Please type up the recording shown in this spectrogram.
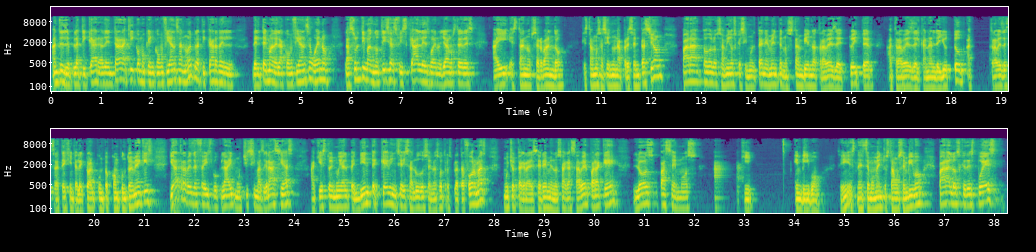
antes de platicar, de entrar aquí como que en confianza, ¿no? De platicar del, del tema de la confianza. Bueno, las últimas noticias fiscales, bueno, ya ustedes ahí están observando que estamos haciendo una presentación para todos los amigos que simultáneamente nos están viendo a través de Twitter, a través del canal de YouTube, a través de estrategiaintelectual.com.mx y a través de Facebook Live. Muchísimas gracias. Aquí estoy muy al pendiente. Kevin, si hay saludos en las otras plataformas, mucho te agradeceré, me los hagas saber para que los pasemos aquí en vivo. En este momento estamos en vivo. Para los que después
